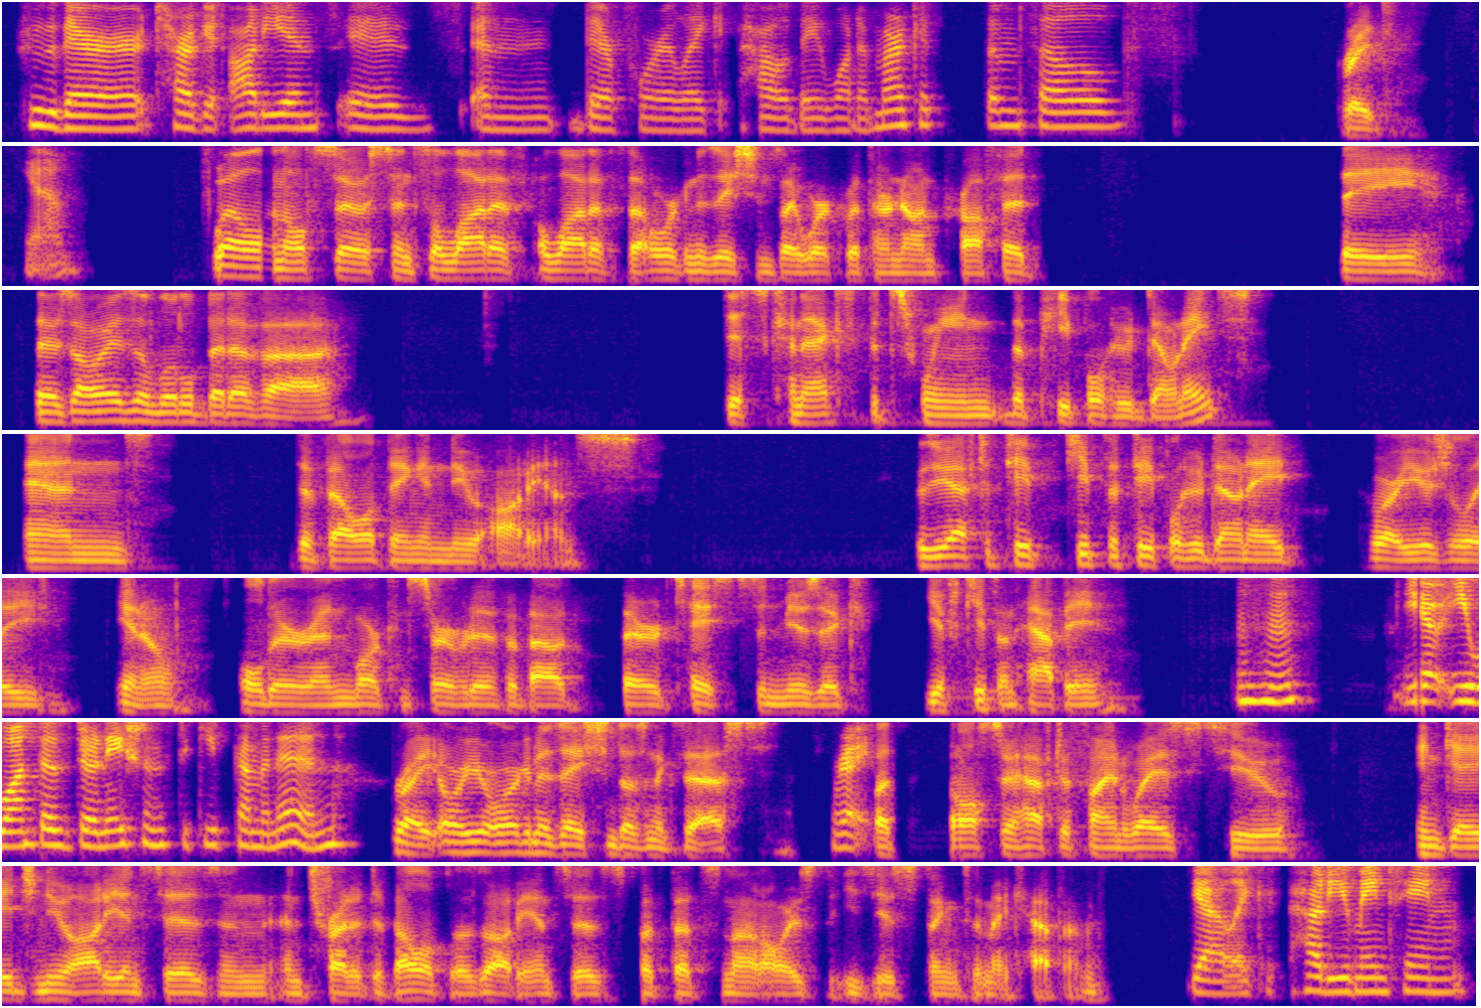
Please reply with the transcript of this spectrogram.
who their target audience is and therefore like how they want to market themselves. Right. Yeah. Well, and also since a lot of a lot of the organizations I work with are nonprofit, they there's always a little bit of a disconnect between the people who donate and developing a new audience. Because you have to keep keep the people who donate who are usually, you know, older and more conservative about their tastes in music. You have to keep them happy hmm You you want those donations to keep coming in, right or your organization doesn't exist right? But- you also have to find ways to engage new audiences and and try to develop those audiences but that's not always the easiest thing to make happen. Yeah, like how do you maintain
